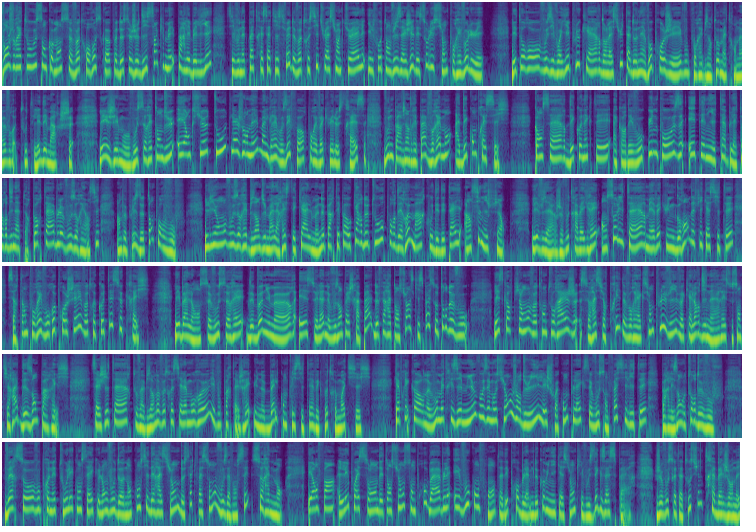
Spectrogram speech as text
Bonjour à tous, on commence votre horoscope de ce jeudi 5 mai par les béliers. Si vous n'êtes pas très satisfait de votre situation actuelle, il faut envisager des solutions pour évoluer. Les taureaux, vous y voyez plus clair dans la suite à donner à vos projets. Vous pourrez bientôt mettre en œuvre toutes les démarches. Les gémeaux, vous serez tendus et anxieux toute la journée malgré vos efforts pour évacuer le stress. Vous ne parviendrez pas vraiment à décompresser. Cancer, déconnecté, accordez-vous une pause, éteignez tablette, ordinateur portable. Vous aurez ainsi un peu plus de temps pour vous. Lion, vous aurez bien du mal à rester calme. Ne partez pas au quart de tour pour des remarques ou des détails insignifiants. Les vierges, vous travaillerez en solitaire mais avec une grande efficacité. Certains pourraient vous reprocher votre côté secret. Les balances, vous serez de bonne humeur et cela ne vous empêchera pas de faire attention à ce qui se passe autour de vous. Les scorpions, votre entourage sera surpris de vos réactions plus vives qu'à l'ordinaire et se sentira désemparé. Sagittaire, tout va bien dans votre ciel amoureux et vous partagerez une belle complicité avec votre moitié. Capricorne, vous maîtrisez mieux vos émotions aujourd'hui, les choix complexes vous sont facilités par les gens autour de vous. Verseau, vous prenez tous les conseils que l'on vous donne en considération, de cette façon vous avancez sereinement. Et enfin, les poissons, des tensions sont probables et vous confrontent à des problèmes de communication qui vous exaspèrent. Je vous souhaite à tous une très belle journée.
